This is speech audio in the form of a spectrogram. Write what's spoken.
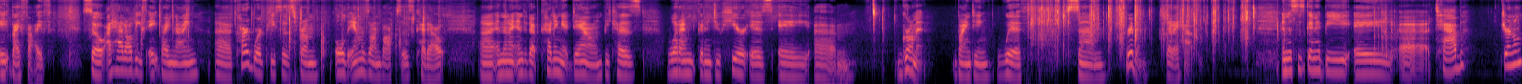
8 by 5. So I had all these 8 by 9 uh, cardboard pieces from old Amazon boxes cut out. Uh, and then I ended up cutting it down because what I'm going to do here is a um, grommet binding with some ribbon that I have. And this is going to be a uh, tab journal.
